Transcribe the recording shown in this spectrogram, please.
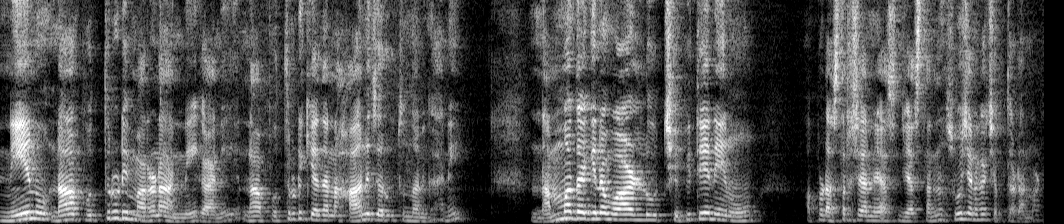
నేను నా పుత్రుడి మరణాన్ని కానీ నా పుత్రుడికి ఏదైనా హాని జరుగుతుందని కానీ నమ్మదగిన వాళ్ళు చెబితే నేను అప్పుడు అస్త్రసన్యాసం చేస్తానని సూచనగా చెప్తాడనమాట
